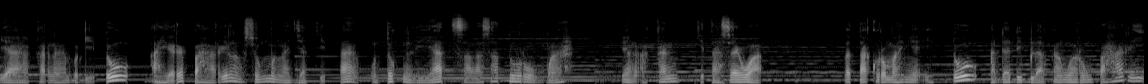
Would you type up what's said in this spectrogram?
Ya karena begitu akhirnya Pak Hari langsung mengajak kita untuk melihat salah satu rumah yang akan kita sewa. Letak rumahnya itu ada di belakang warung Pak Hari.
